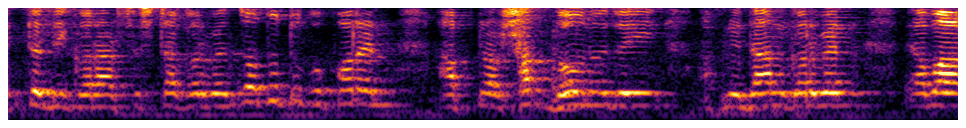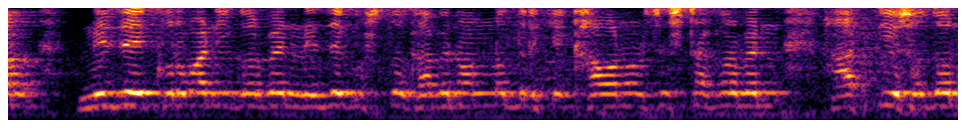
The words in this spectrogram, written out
ইত্যাদি করার চেষ্টা করবেন। যতটুকু পারেন আপনার সাধ্য অনুযায়ী আপনি দান করবেন। আবার নিজে কোরবানি করবেন, নিজে গোস্ত খাবেন, অন্যদেরকে খাওয়ানোর চেষ্টা করবেন। আত্মীয় স্বজন,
